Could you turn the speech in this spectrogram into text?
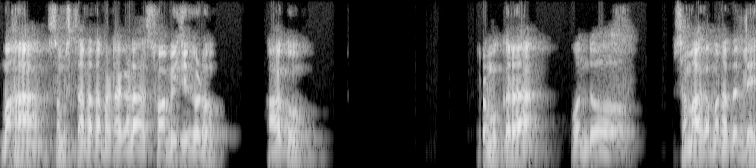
ಮಹಾ ಸಂಸ್ಥಾನದ ಮಠಗಳ ಸ್ವಾಮೀಜಿಗಳು ಹಾಗೂ ಪ್ರಮುಖರ ಒಂದು ಸಮಾಗಮನದಲ್ಲಿ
